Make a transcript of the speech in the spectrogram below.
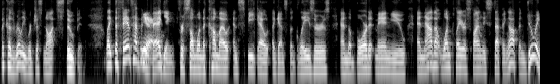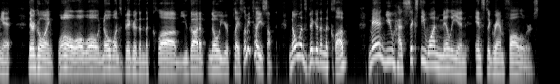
because really we're just not stupid. Like the fans have been Yeah. begging for someone to come out and speak out against the Glazers and the board at Man U. And now that one player is finally stepping up and doing it, they're going, whoa, whoa, whoa, no one's bigger than the club. You got to know your place. Let me tell you something. No one's bigger than the club. Man U has 61 million Instagram followers.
